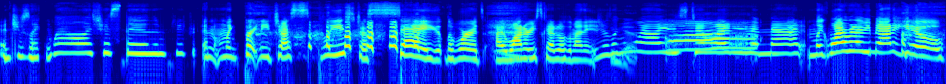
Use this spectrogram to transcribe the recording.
And she's like, well, it's just then. And I'm like, Brittany, just please just say the words, I want to reschedule the Monday. And she's like, well, I just don't want to be ah. mad. I'm like, why would I be mad at you?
